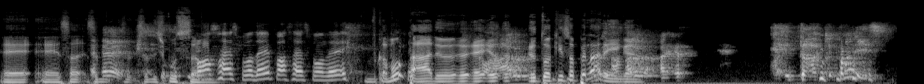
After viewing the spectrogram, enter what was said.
é, é essa, essa, essa, discussão. Posso responder? Posso responder? Fica à vontade. Eu, eu, claro. eu, eu tô aqui só pela arenga. Então aqui pra isso.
